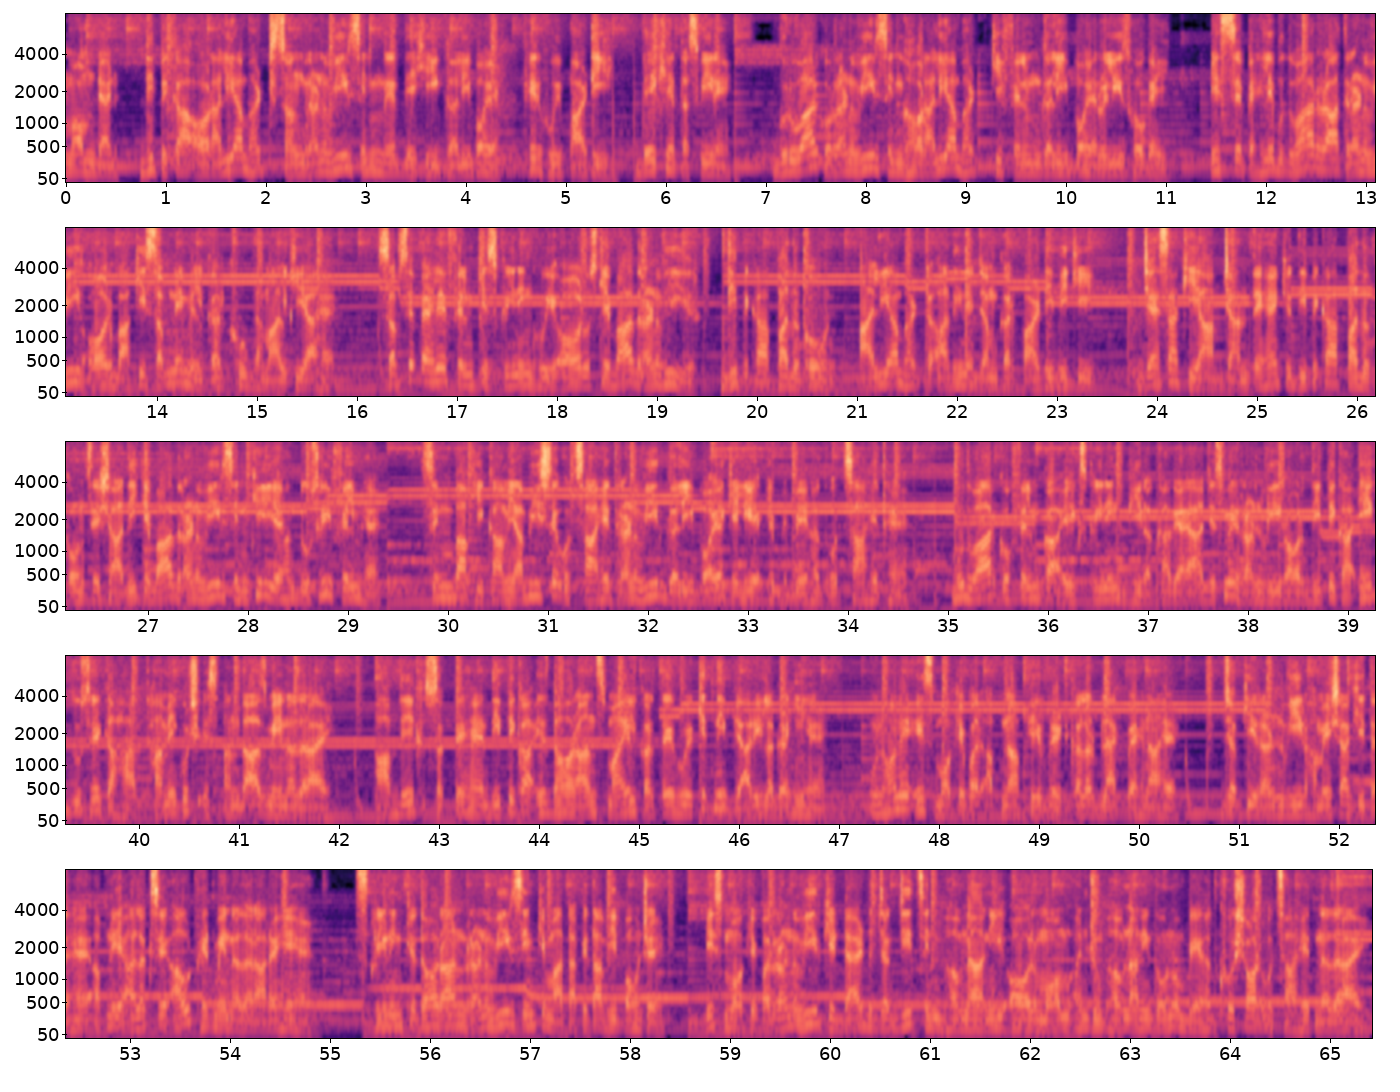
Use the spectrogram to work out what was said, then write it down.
Mom dad Deepika और आलिया भट्ट संग रणवीर सिंह ने देखी गली बॉय फिर हुई पार्टी। देखें तस्वीरें। गुरुवार को रणवीर सिंह और आलिया भट्ट की फ़िल्म गली बॉय रिलीज़ हो गई। इससे पहले बुधवार रात रणवीर और बाकी सबने मिलकर खूब धमाल किया है। सबसे पहले फ़िल्म की स्क्रीनिंग हुई और उसके बाद रणवीर दीपिका पदुकोण आलिया भट्ट आदि ने जमकर पार्टी भी की। जैसा कि आप जानते हैं कि दीपिका पदुकोण से शादी के बाद रणवीर सिंह की यह दूसरी फ़िल्म है। सिम्बा की कामयाबी से उत्साहित रणवीर गली बॉय के लिए बेहद उत्साहित हैं। बुधवार को फ़िल्म का एक स्क्रीनिंग भी रखा गया, जिसमें रणवीर और दीपिका एक दूसरे का हाथ थामे कुछ इस अंदाज में नज़र आए आप देख सकते हैं दीपिका इस दौरान स्माइल करते हुए कितनी प्यारी लग रही हैं। उन्होंने इस मौके पर अपना फेवरेट कलर ब्लैक पहना है, जबकि रणवीर हमेशा की तरह अपने अलग से आउटफिट में नज़र आ रहे हैं स्क्रीनिंग के दौरान रणवीर सिंह के माता पिता भी पहुँचे इस मौके पर रणवीर के डैड जगजीत सिंह भवनानी और मॉम अंजू भवनानी दोनों बेहद खुश और उत्साहित नज़र आए।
